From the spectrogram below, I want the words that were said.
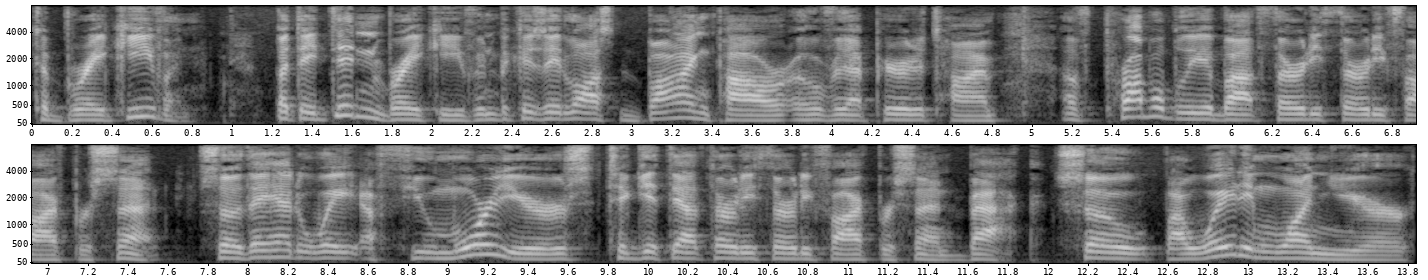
to break even. But they didn't break even because they lost buying power over that period of time of probably about 30, 35%. So they had to wait a few more years to get that 30, 35% back. So by waiting one year,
